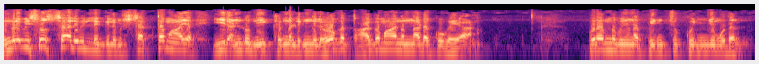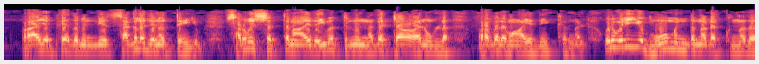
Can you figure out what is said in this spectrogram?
നിങ്ങൾ വിശ്വസിച്ചാലുമില്ലെങ്കിലും ശക്തമായ ഈ രണ്ടു നീക്കങ്ങൾ ഇന്ന് ലോകത്താകമാനം നടക്കുകയാണ്. പിറന്നു വീണ പിഞ്ചു കുഞ്ഞു മുതൽ പ്രായഭേദമന്യ സകല ജനത്തെയും സർവശക്തനായ ദൈവത്തിൽ നിന്ന് അകറ്റാനുള്ള പ്രബലമായ നീക്കങ്ങൾ. ഒരു വലിയ മൂവ്മെന്റ് നടക്കുന്നത്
